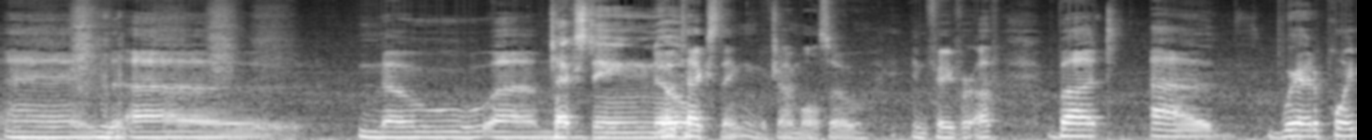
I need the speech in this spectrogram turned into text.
and uh, no um, Texting, no no, texting, which I'm also in favor of. But uh, we're at a point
